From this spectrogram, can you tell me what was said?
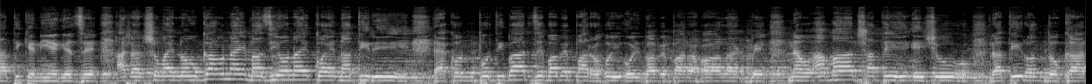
নাতিকে নিয়ে গেছে। আসার সময় নৌকাও নাই, মাঝিও নাই, কয়, নাতি রে, এখন প্রতিবার যেভাবে পার হই, ওইভাবে পার হওয়া লাগবে। নাও আমার সাথে এসো। রাতির অন্ধকার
